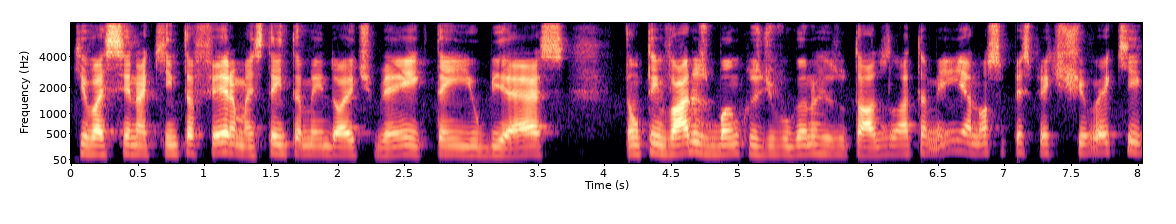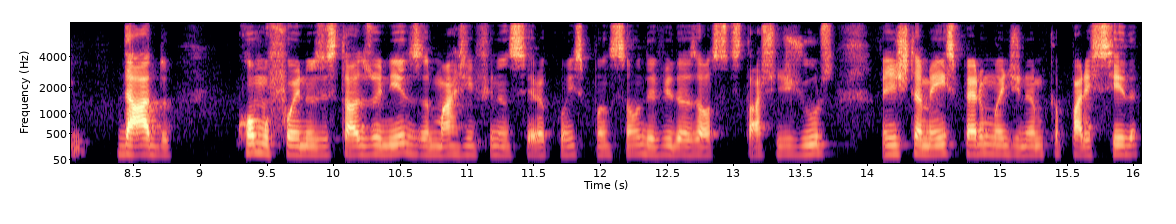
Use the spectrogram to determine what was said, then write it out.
que vai ser na quinta-feira, mas tem também Deutsche Bank, tem UBS, então tem vários bancos divulgando resultados lá também e a nossa perspectiva é que, dado como foi nos Estados Unidos, a margem financeira com expansão devido às altas taxas de juros, a gente também espera uma dinâmica parecida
